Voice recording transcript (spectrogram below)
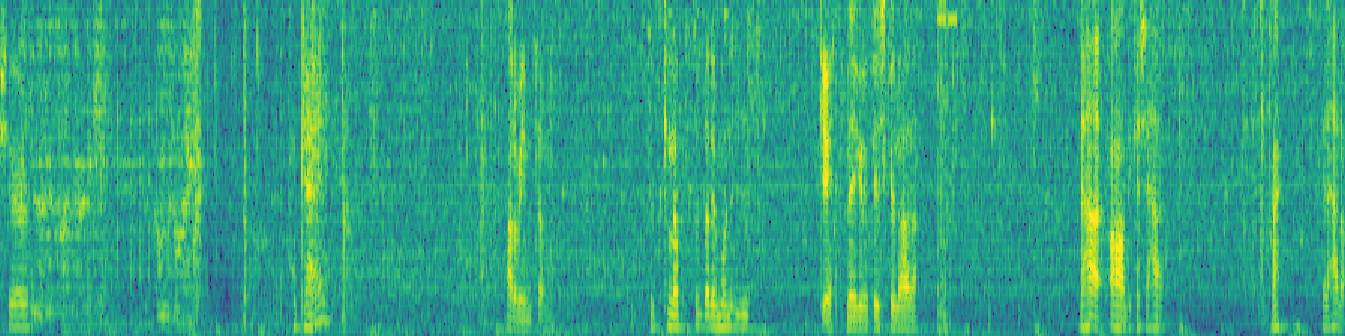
Sure. Okej. Ja, det var inte jag. Subknapp så börjar imorgon is. Gött, kul att höra. Det här, ah, det kanske är här. Är det här då?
